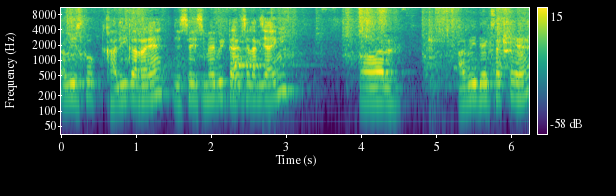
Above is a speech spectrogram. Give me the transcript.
अभी इसको खाली कर रहे हैं, जिससे इसमें भी टाइल्स लग जाएँगी। और अभी देख सकते हैं,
